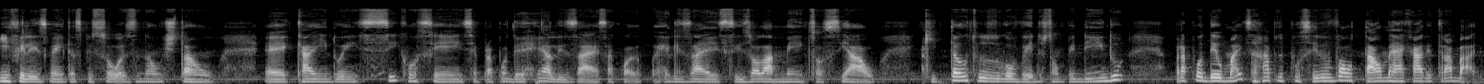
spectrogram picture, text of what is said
Infelizmente, as pessoas não estão é, caindo em si consciência para poder realizar, essa, realizar esse isolamento social que tantos os governos estão pedindo para poder o mais rápido possível voltar ao mercado de trabalho.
